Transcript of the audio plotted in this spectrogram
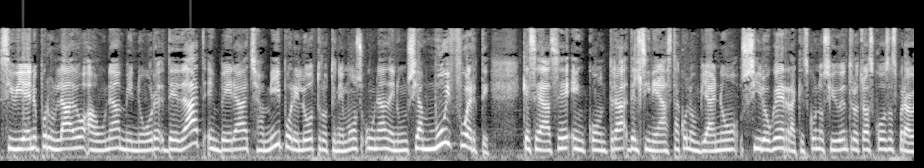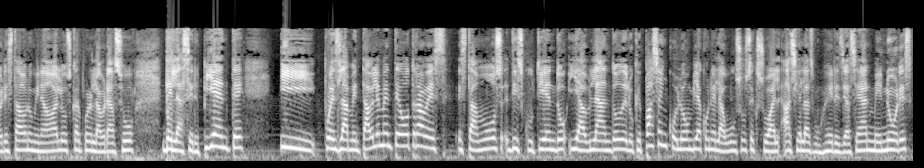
Si bien por un lado a una menor de edad en Vera Chamí, por el otro tenemos una denuncia muy fuerte que se hace en contra del cineasta colombiano Ciro Guerra, que es conocido entre otras cosas por haber estado nominado al Oscar por el abrazo de la serpiente y pues lamentablemente otra vez estamos discutiendo y hablando de lo que pasa en Colombia con el abuso sexual hacia las mujeres, ya sean menores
